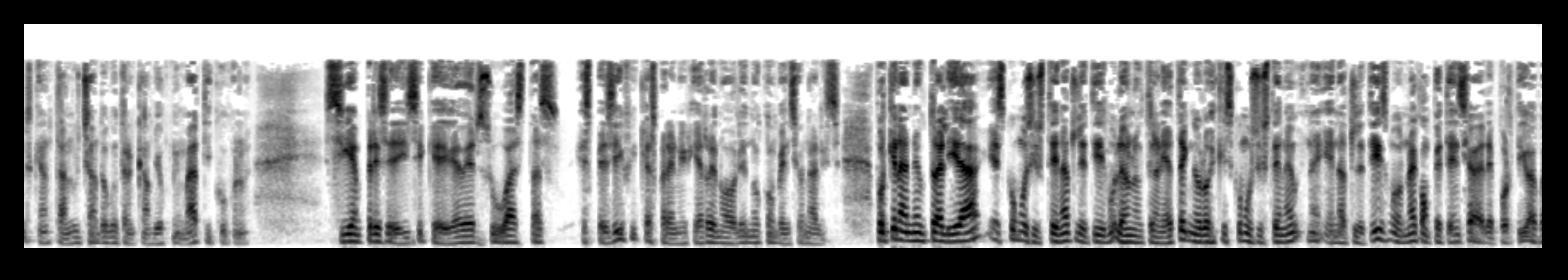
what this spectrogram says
los que están luchando contra el cambio climático, con, siempre se dice que debe haber subastas específicas para energías renovables no convencionales. Porque la neutralidad es como si usted en atletismo, la neutralidad tecnológica es como si usted en, en atletismo, en una competencia deportiva,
